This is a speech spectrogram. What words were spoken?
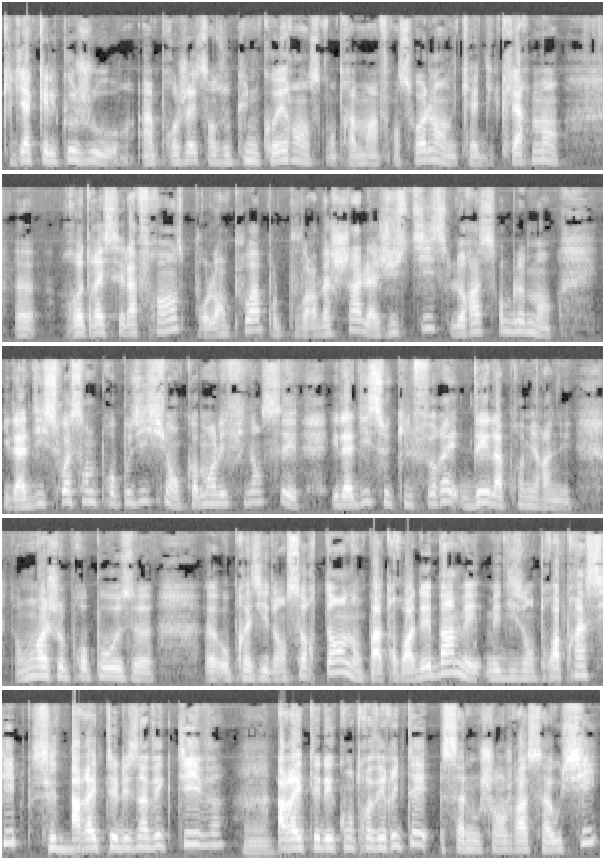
qu'il y a quelques jours. Un projet sans aucune cohérence, contrairement à François Hollande, qui a dit clairement euh, redresser la France pour l'emploi, pour le pouvoir d'achat, la justice, le rassemblement. Il a dit 60 propositions, comment les financer. Il a dit ce qu'il ferait dès la première année. Donc moi, je propose euh, au président sortant, non pas trois débats, mais, mais disons trois principes. Arrêter les invectives, Hum. arrêter les contre-vérités, ça nous changera ça aussi.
